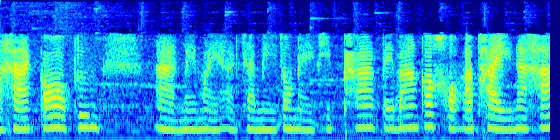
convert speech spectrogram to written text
นะคะ ก็เพิ่งอ่านใหม่ ๆ อาจจะมีตรงไหนผิดพลาดไปบ้างก็ขออภัยนะคะ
